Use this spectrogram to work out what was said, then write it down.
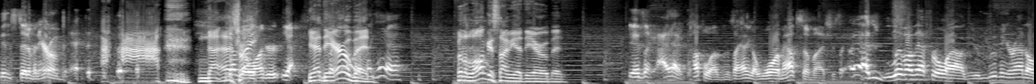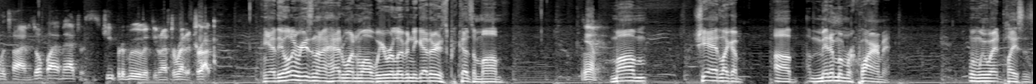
instead of an AeroBed. Nah, that's right. No longer, yeah. You had the AeroBed. like, yeah. For the longest time, you had the AeroBed. It's like I had a couple of them. It's like I think I wore them out so much. It's like, oh yeah, I just live on that for a while. You're moving around all the time. Don't buy a mattress. It's cheaper to move if you don't have to rent a truck. Yeah, the only reason I had one while we were living together is because of mom. Yeah. Mom, she had like a a, a minimum requirement when we went places,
